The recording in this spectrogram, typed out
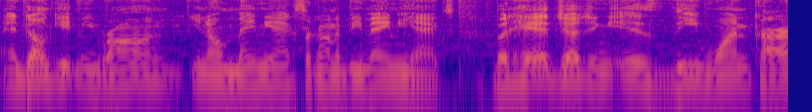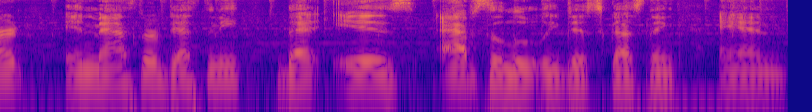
And don't get me wrong, you know, maniacs are gonna be maniacs, but head judging is the one card in Master of Destiny that is absolutely disgusting and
